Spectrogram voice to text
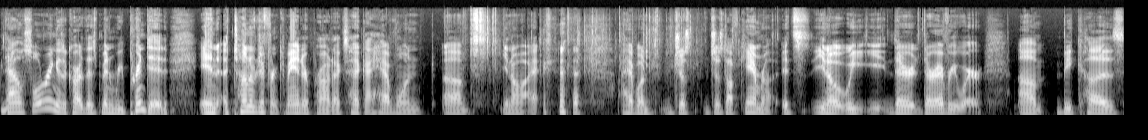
Now, Sol Ring is a card that's been reprinted in a ton of different Commander products. Heck, I have one. Um, you know, I I have one just just off camera. It's you know we they're they're everywhere um, because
